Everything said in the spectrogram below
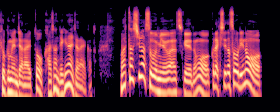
局面じゃないと解散できないんじゃないかと。私はそう見えますけれどもこれは岸田総理の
